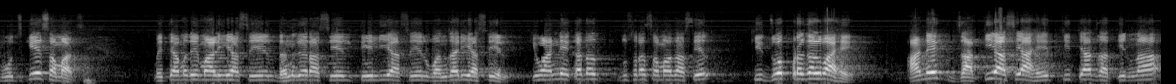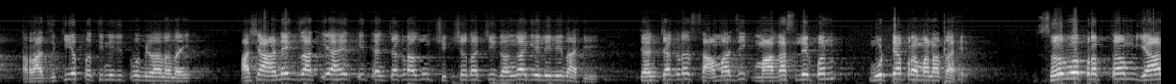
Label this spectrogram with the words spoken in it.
मोजके समाज म्हणजे त्यामध्ये माळी असेल धनगर असेल तेली असेल वंजारी असेल किंवा अन्य एखादा दुसरा समाज असेल की जो प्रगल्भ आहे. अनेक जाती असे आहेत की त्या जातींना राजकीय प्रतिनिधित्व मिळालं नाही. अशा अनेक जाती आहेत की त्यांच्याकडे अजून शिक्षणाची गंगा गेलेली नाही. त्यांच्याकडे सामाजिक मागासले पण मोठ्या प्रमाणात आहे. सर्वप्रथम या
